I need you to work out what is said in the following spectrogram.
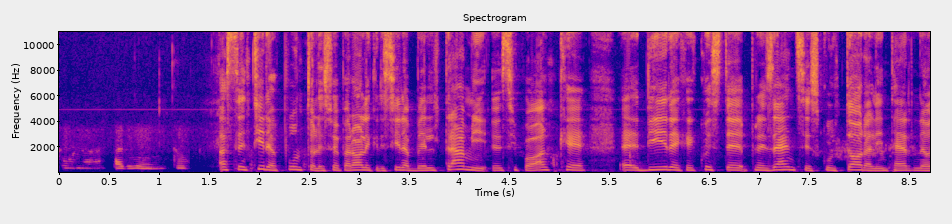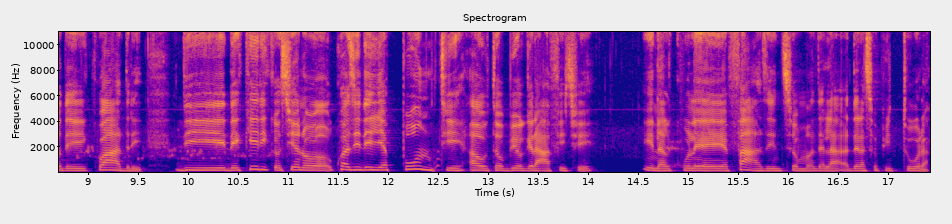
su un pavimento. A sentire appunto le sue parole, Cristina Beltrami, eh, si può anche eh, dire che queste presenze scultore all'interno dei quadri di De Chirico siano quasi degli appunti autobiografici in alcune fasi insomma, della, della sua pittura.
